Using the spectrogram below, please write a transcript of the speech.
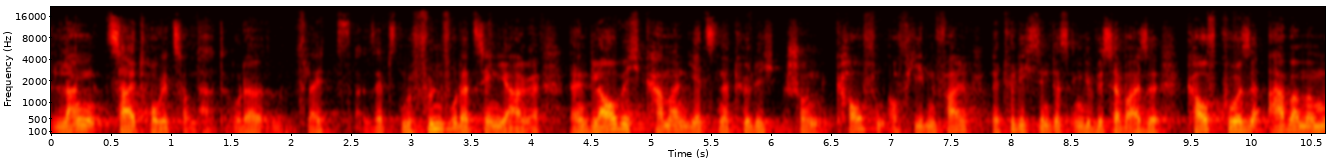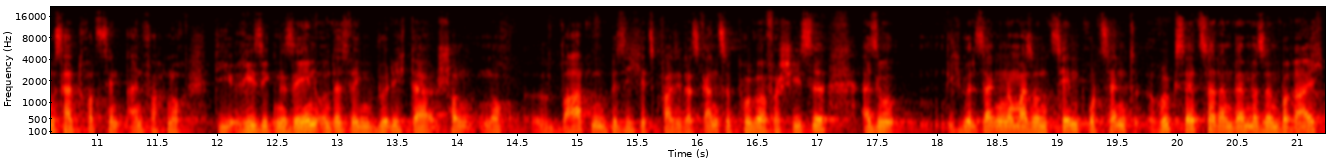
langen Zeithorizont hat oder vielleicht selbst nur fünf oder zehn Jahre, dann glaube ich, kann man jetzt natürlich schon kaufen, auf jeden Fall. Natürlich sind das in gewisser Weise Kaufkurse, aber man muss halt trotzdem einfach noch die Risiken sehen und deswegen würde ich da schon noch warten, bis ich jetzt quasi quasi das ganze Pulver verschieße. Also ich würde sagen, nochmal so ein 10% Rücksetzer, dann wären wir so im Bereich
